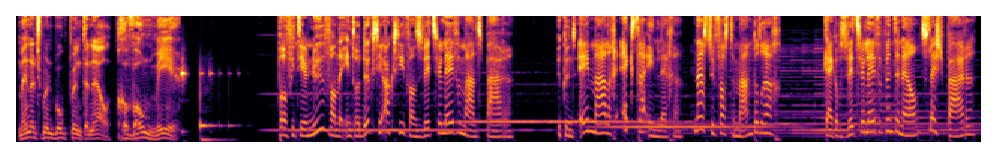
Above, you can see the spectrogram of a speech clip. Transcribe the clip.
Managementboek.nl. Gewoon meer. Profiteer nu van de introductieactie van Zwitserleven Maandsparen. U kunt eenmalig extra inleggen naast uw vaste maandbedrag. Kijk op zwitserleven.nl slash paren.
